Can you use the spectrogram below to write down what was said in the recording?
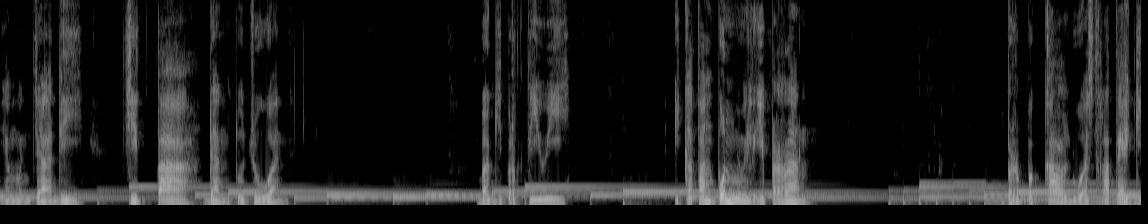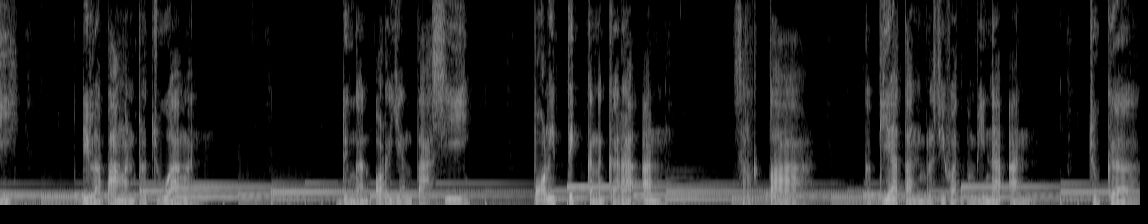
yang menjadi cita dan tujuan. Bagi Pertiwi, ikatan pun memiliki peran berbekal dua strategi di lapangan perjuangan dengan orientasi politik kenegaraan serta kegiatan bersifat pembinaan juga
